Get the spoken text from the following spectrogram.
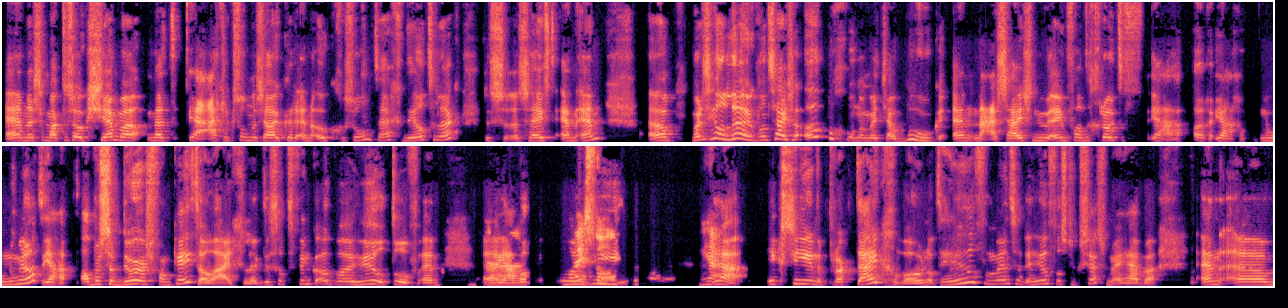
En ze maakt dus ook shemmen met, ja, eigenlijk zonder suiker en ook gezond, hè, gedeeltelijk. Dus ze heeft NN. maar het is heel leuk, want zij is ook begonnen met jouw boek. En nou, zij is nu een van de grote, ja, ja hoe noem je dat? Ja, ambassadeurs van keto eigenlijk. Dus dat vind ik ook wel heel tof. En ja, ja wat ja. ja ik zie in de praktijk gewoon dat heel veel mensen er heel veel succes mee hebben. En um,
